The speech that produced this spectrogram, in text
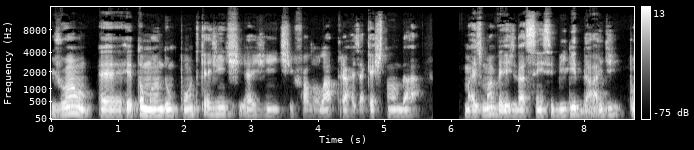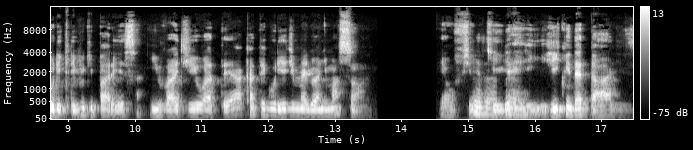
João, é, retomando um ponto que a gente, a gente falou lá atrás, a questão da, mais uma vez, da sensibilidade, por incrível que pareça, invadiu até a categoria de melhor animação. É um filme Exatamente. que é rico em detalhes.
